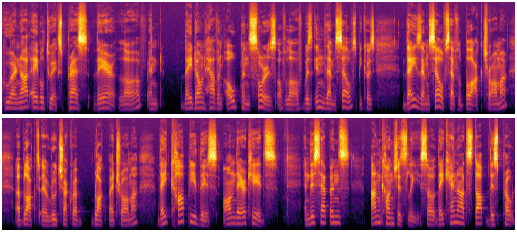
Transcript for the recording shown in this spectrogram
who are not able to express their love and they don't have an open source of love within themselves because they themselves have a blocked trauma, a blocked uh, root chakra blocked by trauma. They copy this on their kids, and this happens unconsciously. So they cannot stop this pro-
